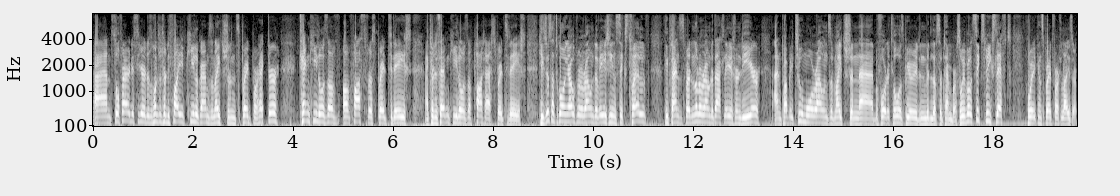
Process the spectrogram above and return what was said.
Um, so far this year, there's 135 kilograms of nitrogen spread per hectare, 10 kilos of, of phosphorus spread to date, and 37 kilos of potash spread to date. He's just after going out with a round of 18 6 12. He plans to spread another round of that later in the year, and probably two more rounds of nitrogen uh, before the close period in the middle of September. So we've about six weeks left where you can spread fertilizer.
